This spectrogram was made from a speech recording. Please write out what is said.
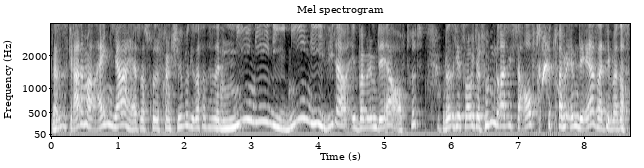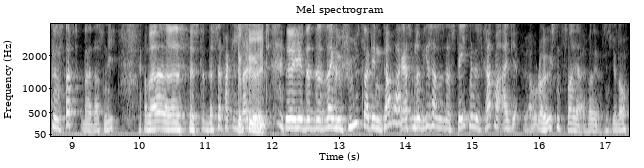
Das ist gerade mal ein Jahr her, dass Frank Schöbel gesagt hat, dass er nie, nie, nie, nie, nie wieder beim MDR auftritt. Und das ist jetzt, glaube ich, der 35. Auftritt beim MDR, seitdem er das gesagt hat. Nein, das nicht. Aber äh, das ist ja praktisch Gefühlt. Seitdem, äh, das ist ja gefühlt seit dem Dauergast. Und wie gesagt, das Statement ist gerade mal ein Jahr, oder höchstens zwei Jahre, ich weiß jetzt nicht genau.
